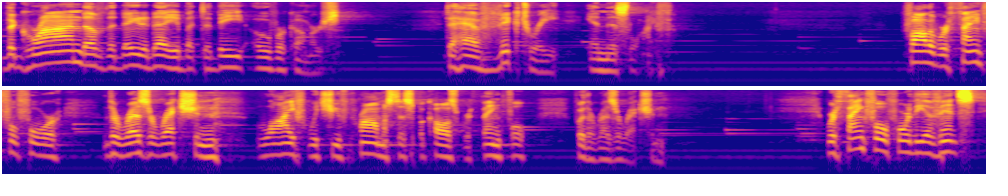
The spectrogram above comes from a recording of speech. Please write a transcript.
the grind of the day to day, but to be overcomers, to have victory in this life. Father, we're thankful for the resurrection life which you've promised us because we're thankful for the resurrection. We're thankful for the events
